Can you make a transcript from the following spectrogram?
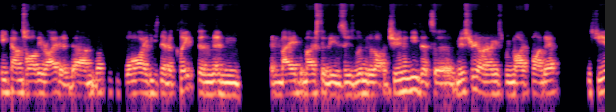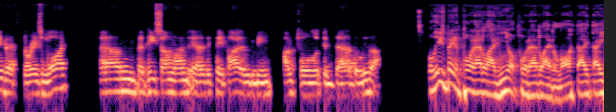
he comes highly rated. Um, why he's never clicked and, and, and made the most of his, his limited opportunities, that's a mystery. I guess we might find out this year. That's the reason why. Um, but he's someone, you know, as a key player that can be hopeful that could uh, deliver. Well, he's been at Port Adelaide, and you know what Port Adelaide are like. They they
